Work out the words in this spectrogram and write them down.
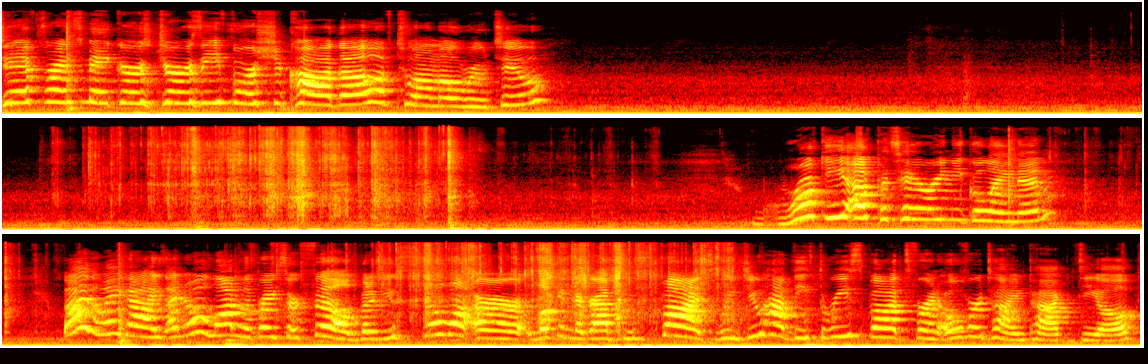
Difference Makers jersey for Chicago of Tuomo Ruutu. Rookie of Petteri Nokelainen. By the way, guys, I know a lot breaks are filled, but if you still want are looking to grab some spots, we do have the three spots for an overtime pack deal,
